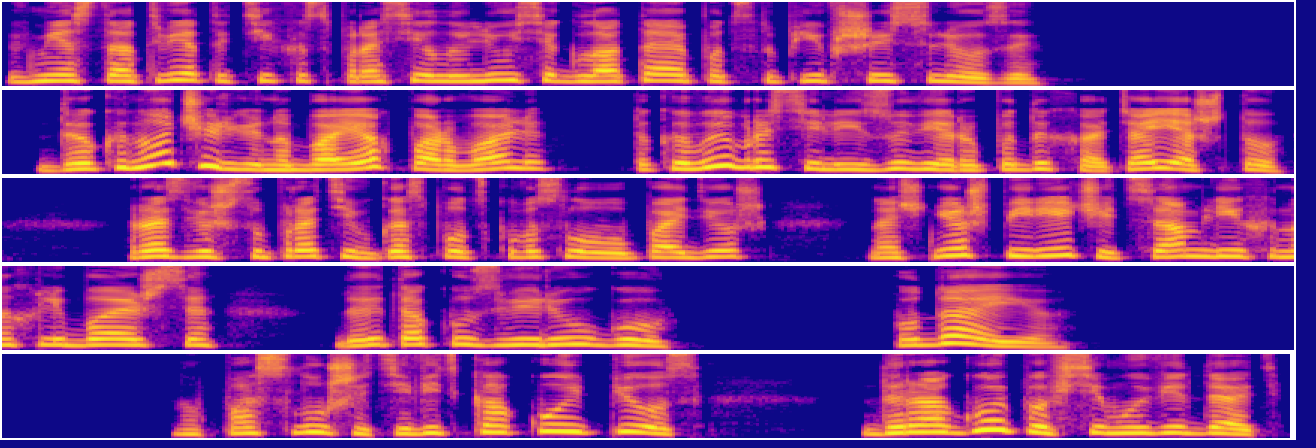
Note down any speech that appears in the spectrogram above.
Вместо ответа тихо спросила Люся, глотая подступившие слезы. «Да к ночерью на боях порвали, так и выбросили из уверы подыхать. А я что? Разве ж супротив господского слова пойдешь, начнешь перечить, сам лихо нахлебаешься, да и такую зверюгу. Куда ее? Ну послушайте, ведь какой пес, Дорогой по всему, видать.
